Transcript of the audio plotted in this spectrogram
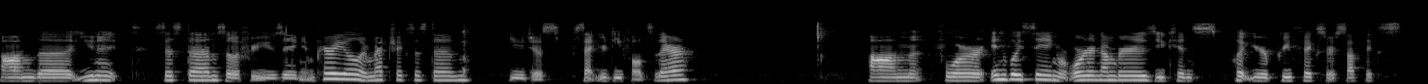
On the unit system, so if you're using imperial or metric system, you just set your defaults there. Um, for invoicing or order numbers, you can put your prefix or suffix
